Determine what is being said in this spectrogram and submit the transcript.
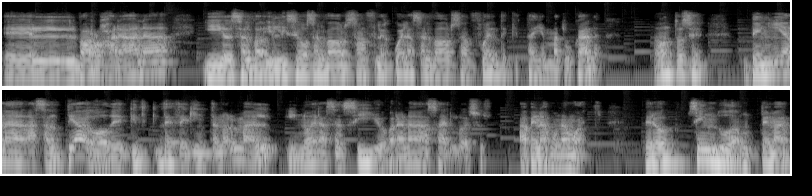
el Barros Arana y el, Salva- el Liceo Salvador San, la Escuela Salvador Sanfuentes, que está ahí en Matucana. Entonces, venían a, Santiago de- desde Quinta Normal y no era sencillo para nada hacerlo, eso es apenas una muestra. Pero sin duda, un tema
